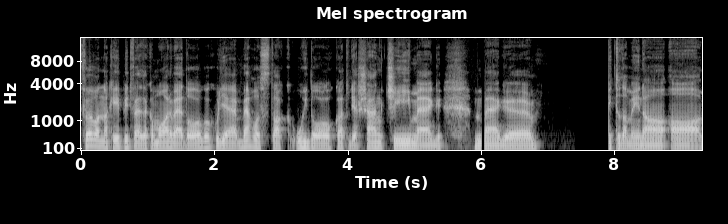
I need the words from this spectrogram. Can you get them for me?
föl vannak építve ezek a Marvel dolgok, ugye behoztak új dolgokat, ugye Shang-Chi, meg, meg mit tudom én, a, a,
